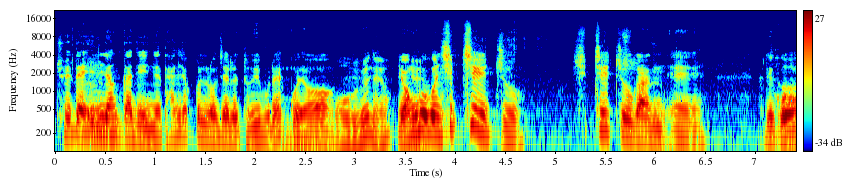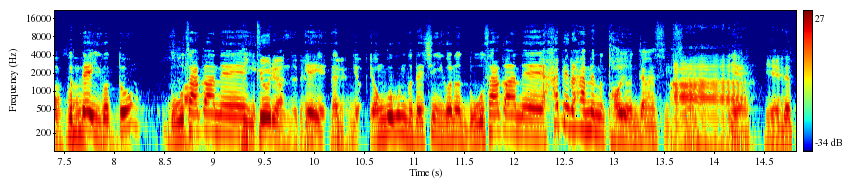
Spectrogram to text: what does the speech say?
최대 음. 1년까지 이제 탄력 근로제를 도입을 했고요. 음. 오, 의외네요. 영국은 예. 17주, 17주간, 예. 그리고, 아, 근데 이것도 노사 간의 6개월이 안 되네요. 예, 예. 예. 영국은 그 대신 이거는 노사 간의 합의를 하면 더 연장할 수 있어요. 아, 예. 예. 근데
